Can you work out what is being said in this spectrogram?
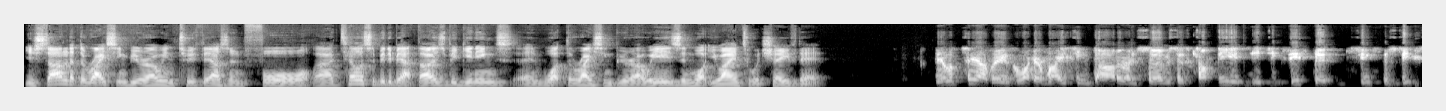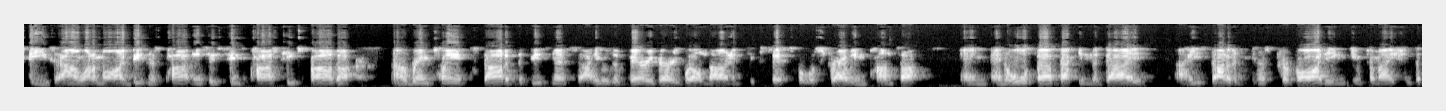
You started at the Rating Bureau in 2004. Uh, tell us a bit about those beginnings and what the Rating Bureau is and what you aim to achieve there. Yeah, look, TRB is like a racing data and services company. It, it's existed since the 60s. Uh, one of my business partners has since passed his father, uh, Rem Plant, started the business. Uh, he was a very, very well known and successful Australian punter and, and author back in the day. Uh, he started a business providing information to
